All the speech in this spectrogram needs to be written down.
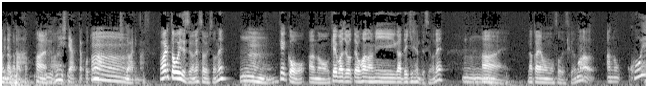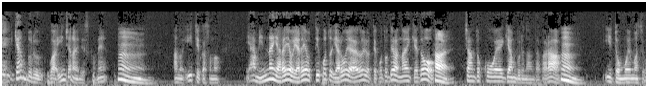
みるだかとはいうふうにしてやったことがうん一度あります。割と多いですよね、そういう人ね。ううん。結構、あの、競馬場ってお花見ができるんですよね。うんはい。中山もそうですけどね。まあ、あの、公営ギャンブルはいいんじゃないですかね。うん。あの、いいっていうか、その、いや、みんなやれよ、やれよっていうこと、やろうやろうよってことではないけど、はい。ちゃんと公営ギャンブルなんだから、うん。いいと思いますよ。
